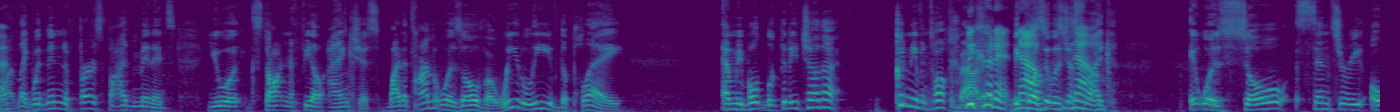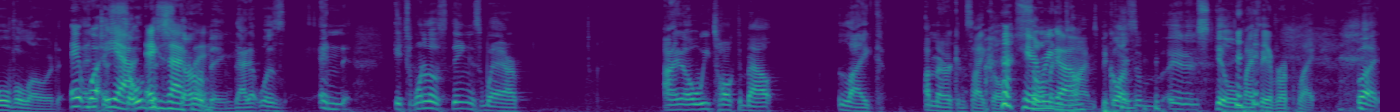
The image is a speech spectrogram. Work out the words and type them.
everyone. Like, within the first five minutes, you were starting to feel anxious. By the time it was over, we leave the play and we both looked at each other, couldn't even talk about We it. We couldn't, Because no, it was just no. like, it was so sensory overload. It was just yeah, so exactly. disturbing that it was and it's one of those things where I know we talked about like American Psycho so many go. times because it is still my favorite play. But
